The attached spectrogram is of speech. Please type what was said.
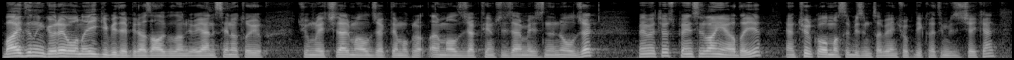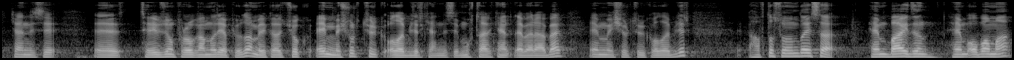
Biden'ın görev onayı gibi de biraz algılanıyor. Yani senatoyu Cumhuriyetçiler mi alacak, Demokratlar mı alacak, Temsilciler Meclisi'nde ne olacak? Mehmet Öz Pensilvanya adayı. Yani Türk olması bizim tabii en çok dikkatimizi çeken. Kendisi e, televizyon programları yapıyordu. Amerika'da çok en meşhur Türk olabilir kendisi. Muhtar Kent'le beraber en meşhur Türk olabilir. Hafta sonundaysa hem Biden hem Obama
